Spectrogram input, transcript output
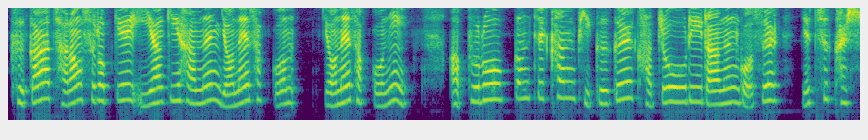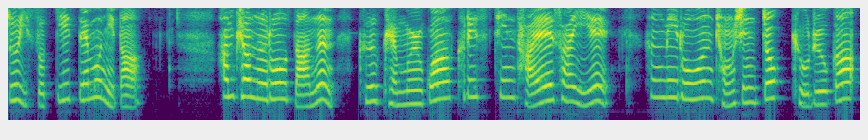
그가 자랑스럽게 이야기하는 연애 사건, 연애 사건이 앞으로 끔찍한 비극을 가져오리라는 것을 예측할 수 있었기 때문이다. 한편으로 나는 그 괴물과 크리스틴 다의 사이에 흥미로운 정신적 교류가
